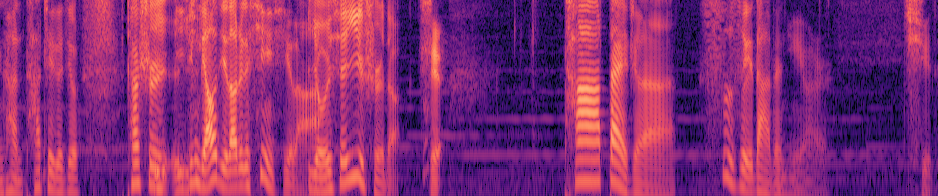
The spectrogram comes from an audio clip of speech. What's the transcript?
你看他这个就他是已已经了解到这个信息了啊，有一些意识的，是，他带着四岁大的女儿去的。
